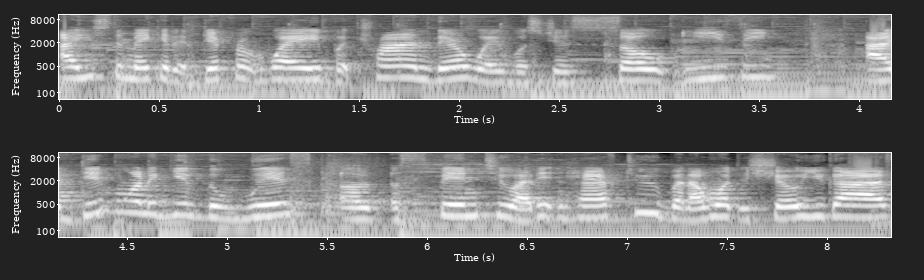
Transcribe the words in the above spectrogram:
I used to make it a different way, but trying their way was just so easy. I did want to give the whisk a, a, spin too. I didn't have to, but I wanted to show you guys.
